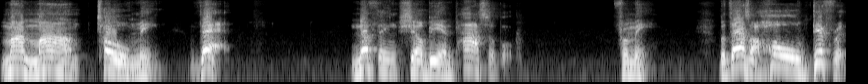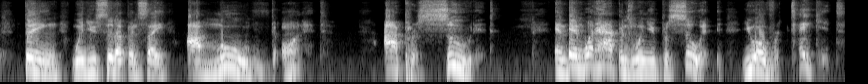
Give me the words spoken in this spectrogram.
my mom told me that nothing shall be impossible for me. But there's a whole different thing when you sit up and say, I moved on it. I pursued it. And then what happens when you pursue it? You overtake it.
